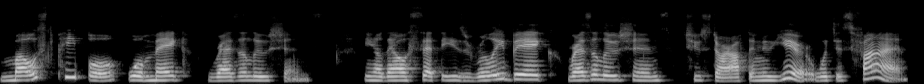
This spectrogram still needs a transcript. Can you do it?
most people will make resolutions you know, they'll set these really big resolutions to start off the new year, which is fine.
